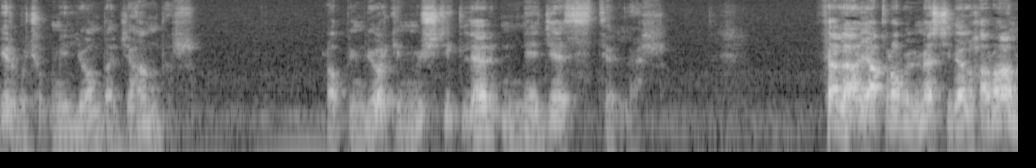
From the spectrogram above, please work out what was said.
bir buçuk milyon da candır. Rabbim diyor ki müşrikler necestirler. فَلَا يَقْرَبُ الْمَسْجِدَ الْحَرَامَ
